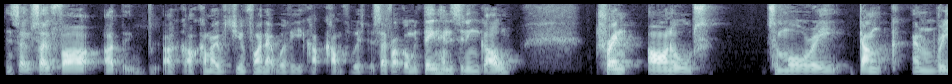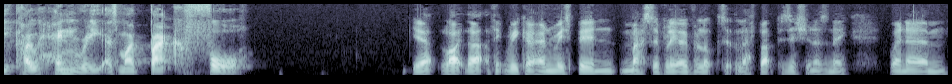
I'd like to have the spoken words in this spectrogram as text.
and so, so far, I, will come over to you and find out whether you're comfortable with. But so far, I've gone with Dean Henderson in goal, Trent Arnold, Tomori, Dunk, and Rico Henry as my back four. Yeah, like that. I think Rico Henry's been massively overlooked at the left back position, hasn't he? When um,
